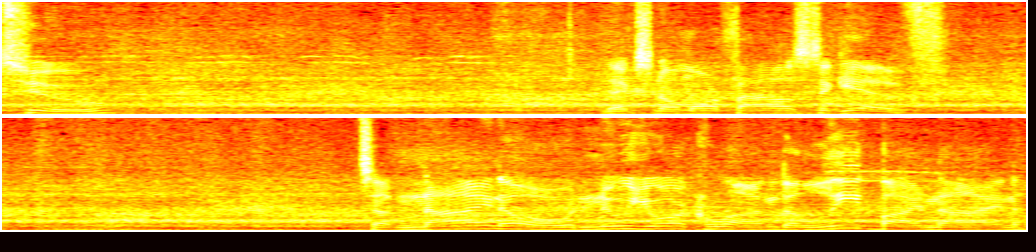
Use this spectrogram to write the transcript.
two. Knicks no more fouls to give. It's a 9-0 New York run to lead by nine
